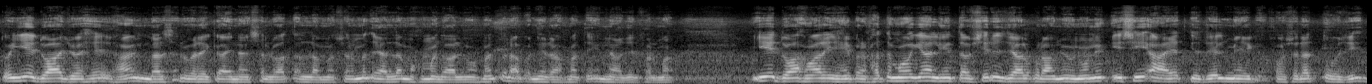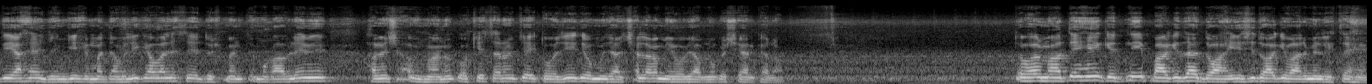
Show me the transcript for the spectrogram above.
تو یہ دعا جو ہے ہاں برسر کا صلوات اللہ وسلمت اللہ محمد علیہ محمد پر اپنی رحمت نازل فرما۔ یہ دعا ہمارے یہیں پر ختم ہو گیا۔ لیکن تفسیر ضیاء القرآن میں انہوں نے اسی آیت کے ذیل میں ایک خوبصورت توضیح دیا ہے، جنگی حکمت عملی کے حوالے سے دشمن کے مقابلے میں۔ ہمیشہ مہمانوں کو کس طرح سے ایک توضیح دی وہ مجھے اچھا لگا، میں وہ بھی آپ لوگوں کو شیئر کر رہا ہوں۔ تو فرماتے ہیں کتنی پاکیزہ دعا اسی دعا کے بارے میں لکھتے ہیں۔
